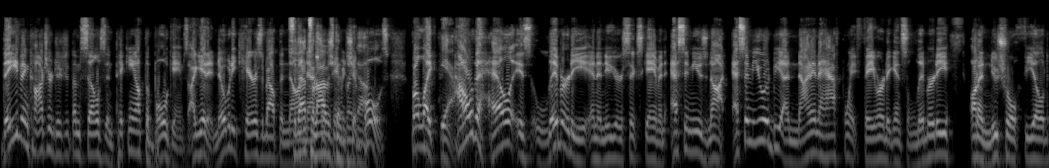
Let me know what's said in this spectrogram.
they even contradicted themselves in picking out the bowl games. I get it; nobody cares about the non-national so championship bowls, but like, yeah. how the hell is Liberty in a New Year's Six game and SMU's not? SMU would be a nine and a half point favorite against Liberty on a neutral field.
